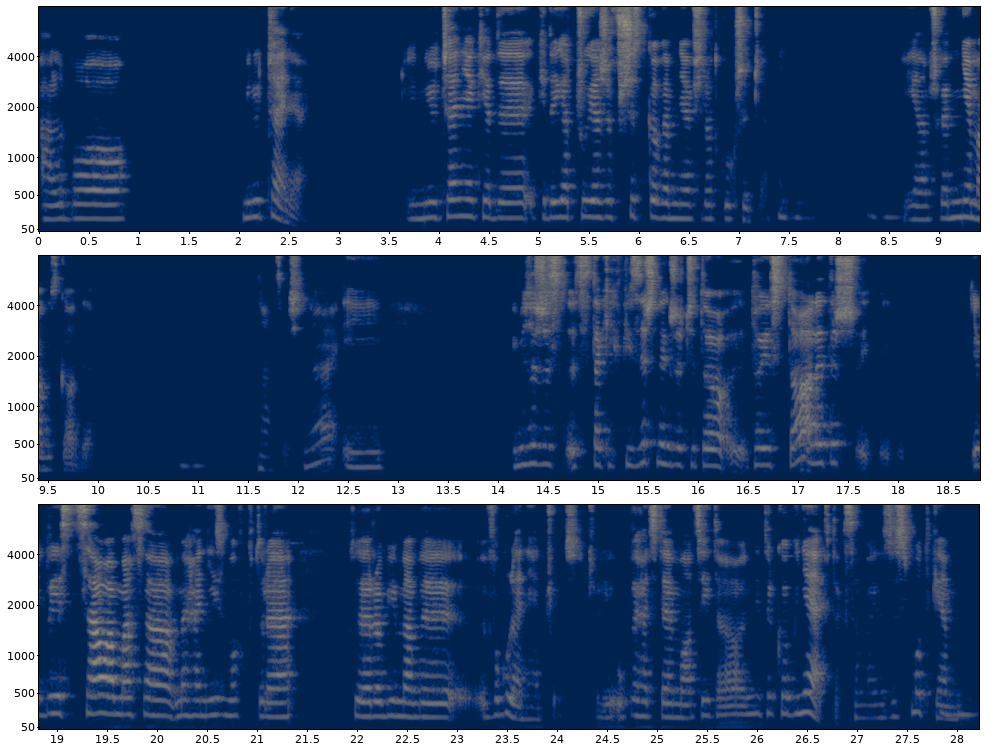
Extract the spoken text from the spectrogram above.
albo milczenie. Czyli milczenie, kiedy, kiedy ja czuję, że wszystko we mnie w środku krzyczy. Mhm. Mhm. I ja na przykład nie mam zgody Mhm. na coś, nie? I, i myślę, że z, z takich fizycznych rzeczy to, to jest to, ale też jakby jest cała masa mechanizmów, które, które robimy, aby w ogóle nie czuć. Czyli upychać te emocje i to nie tylko gniew, tak samo jest ze smutkiem, Mhm.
